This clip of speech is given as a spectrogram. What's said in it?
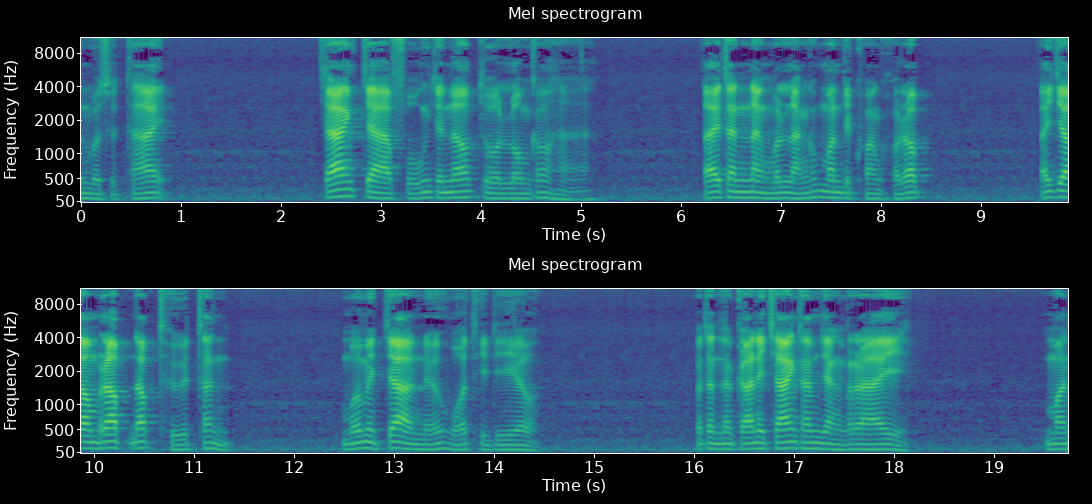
นบทสุดท้าย ช้างจ่าฝูงจะน้อมตัวลงเข้าหาลายท่านนั่งบนหลังของมันด้วยความเคารพและยอมรับนับถือท่านเมื่อเป็นเจ้าเหนือหัวทีเดียวว่าท่านต้องการให้ช้างทำอย่างไร มัน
